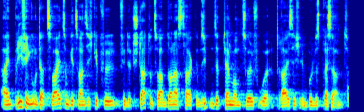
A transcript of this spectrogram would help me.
Ein Briefing unter zwei zum G20-Gipfel findet statt, und zwar am Donnerstag, dem 7. September um 12.30 Uhr im Bundespresseamt.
